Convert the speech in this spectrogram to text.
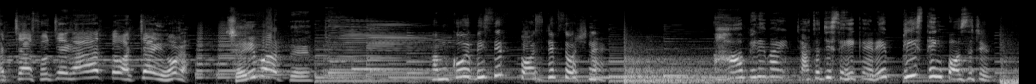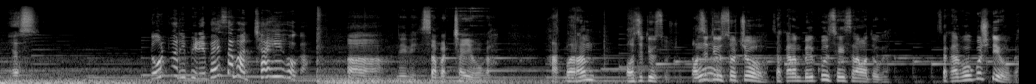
अच्छा सोचेगा तो अच्छा ही होगा। सही बात है। हमको भी सिर्फ़ पॉजिटिव सोचना है। हाँ भिड़े भाई चाचा जी सही कह रहे please think positive yes don't worry भिड़े भाई सब अच्छा ही होगा। हाँ नहीं नहीं सब अच्छा ही होगा। हाथ पर हम पॉजिटिव सोचो। पॉजिटिव सोचो। सकाराम बिल्कुल सही सलामत होगा। सकाराम को कुछ नहीं होगा।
